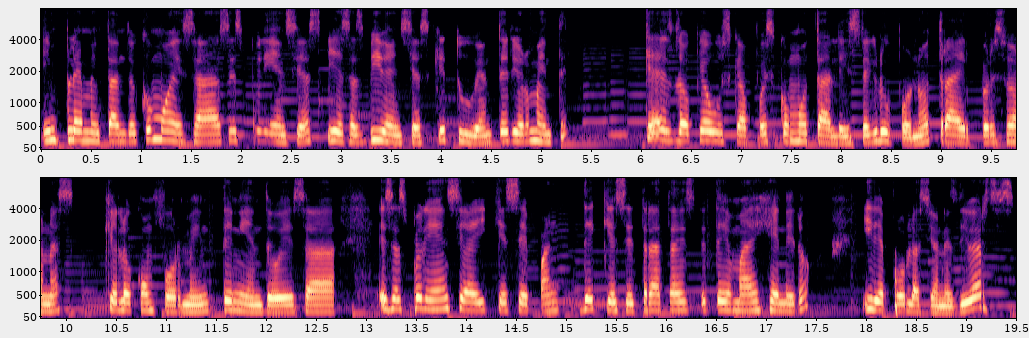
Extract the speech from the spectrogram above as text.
implementando como esas experiencias y esas vivencias que tuve anteriormente, que es lo que busca pues como tal este grupo, ¿no? Traer personas que lo conformen teniendo esa, esa experiencia y que sepan de qué se trata este tema de género y de poblaciones diversas.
